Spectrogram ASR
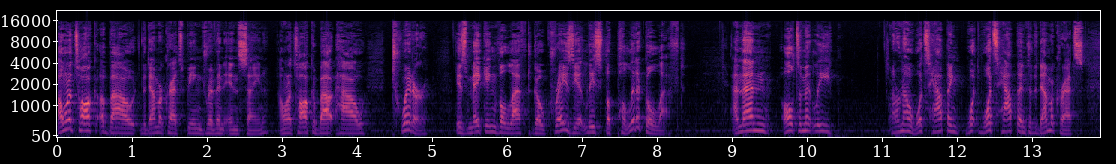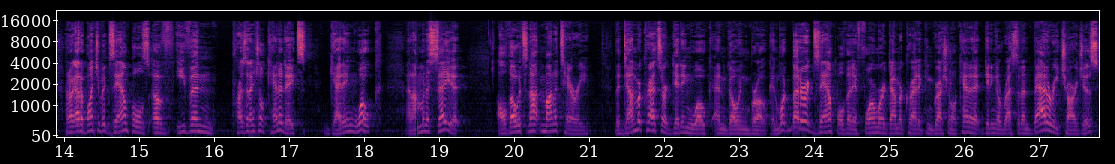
I want to talk about the Democrats being driven insane. I want to talk about how Twitter is making the left go crazy, at least the political left. And then ultimately, I don't know what's happening. What what's happened to the Democrats? And I got a bunch of examples of even presidential candidates getting woke. And I'm going to say it, although it's not monetary. The Democrats are getting woke and going broke. And what better example than a former Democratic congressional candidate getting arrested on battery charges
